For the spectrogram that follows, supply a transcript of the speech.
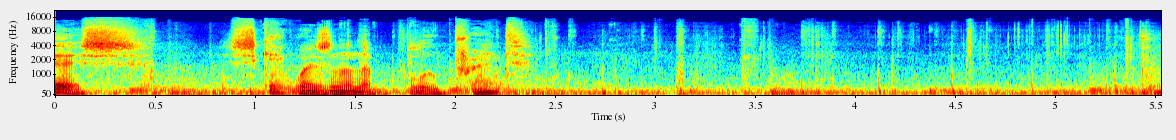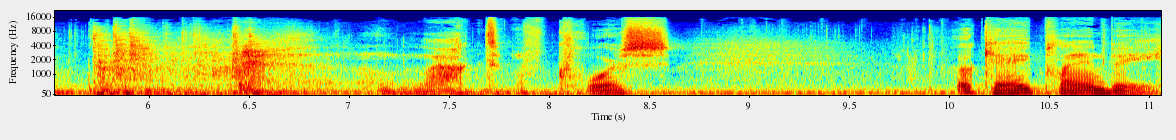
This? This gate wasn't on the blueprint. Locked, of course. Okay, plan B.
